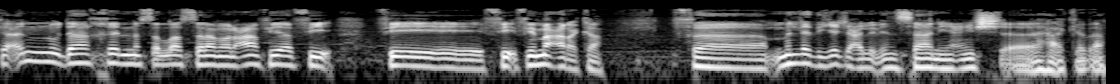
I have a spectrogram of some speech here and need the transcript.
كأنه داخل نسأل الله السلامة والعافية في في في في معركة. فما الذي يجعل الإنسان يعيش آه، هكذا؟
